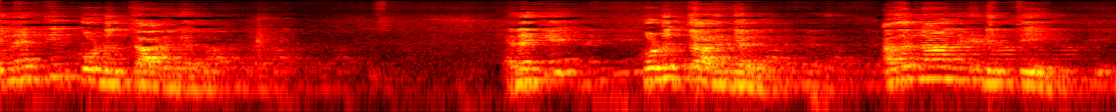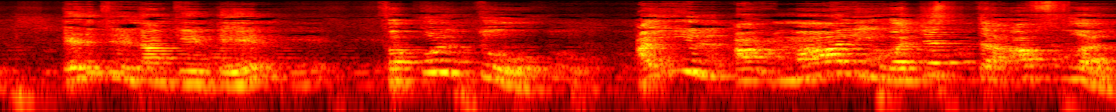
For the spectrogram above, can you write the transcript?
எனக்கு கொடுத்தார்கள். எனக்கு கொடுத்தார்கள். அதை நான் எடுத்தேன். எடுத்து நான் கேட்டேன் ஃபகுல்து ஐயுல் அமாலி வஜத்த அஃலல்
